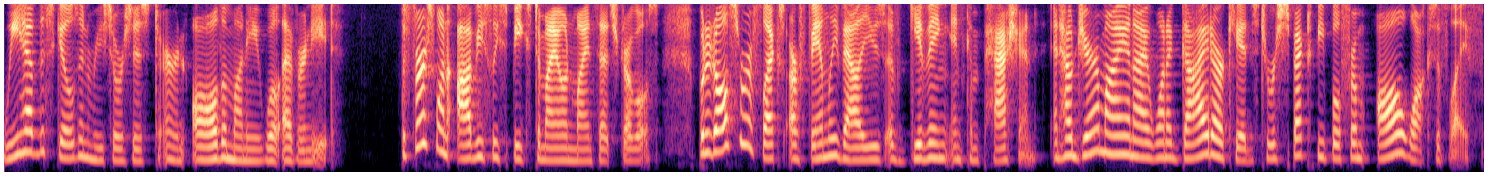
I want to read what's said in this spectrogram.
we have the skills and resources to earn all the money we'll ever need. The first one obviously speaks to my own mindset struggles, but it also reflects our family values of giving and compassion, and how Jeremiah and I want to guide our kids to respect people from all walks of life.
